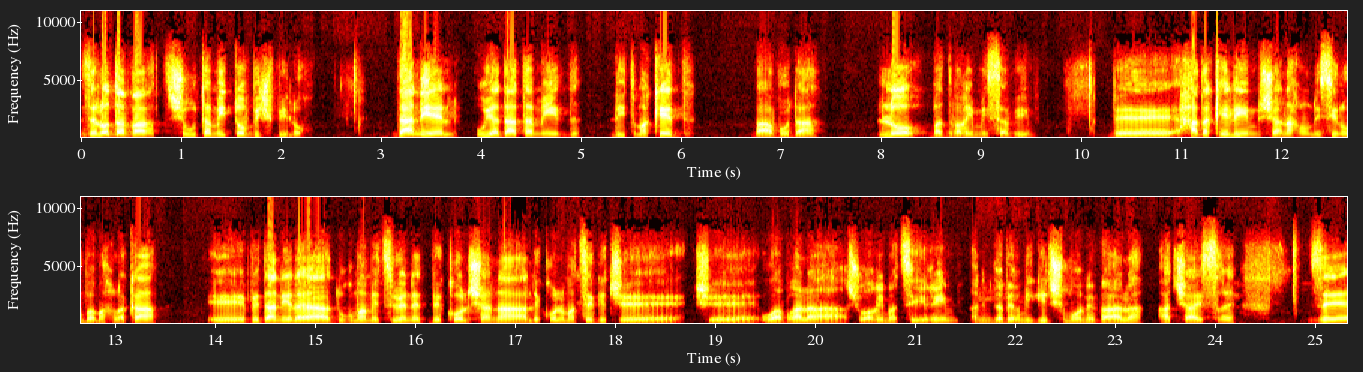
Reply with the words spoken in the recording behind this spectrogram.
זה לא דבר שהוא תמיד טוב בשבילו. דניאל, הוא ידע תמיד להתמקד בעבודה, לא בדברים מסביב, ואחד הכלים שאנחנו ניסינו במחלקה, אה, ודניאל היה דוגמה מצוינת בכל שנה לכל מצגת ש... שהוא עברה לשוערים הצעירים, אני מדבר מגיל 8 והלאה, עד 19, זה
